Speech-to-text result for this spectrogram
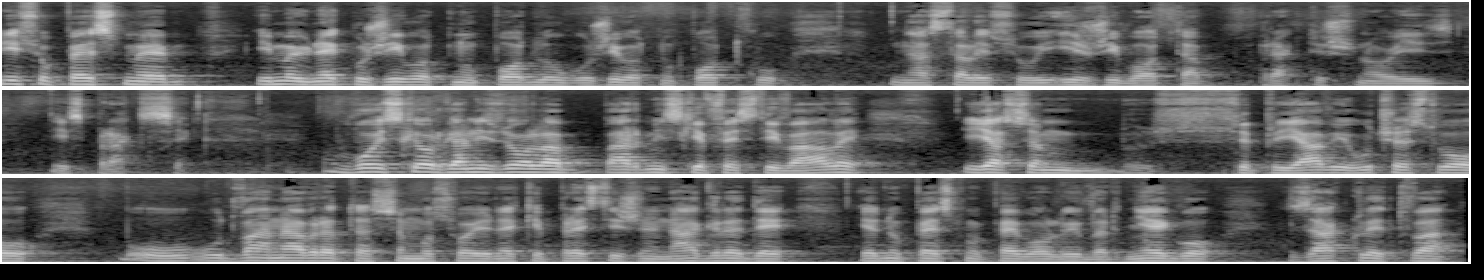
nisu pesme, imaju neku životnu podlogu, životnu potku, nastale su iz života, praktično iz, iz prakse. Vojska organizovala armijske festivale i ja sam se prijavio, učestvovao u, u dva navrata sam osvojio neke prestižne nagrade, jednu pesmu pevao Oliver Njego, Zakletva,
